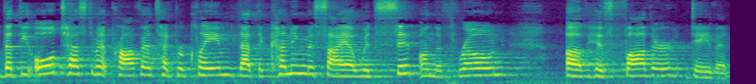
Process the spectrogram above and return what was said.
that the Old Testament prophets had proclaimed that the coming Messiah would sit on the throne of his father David.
